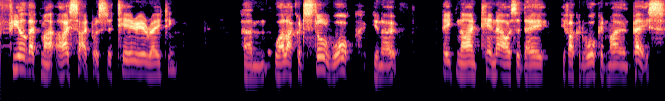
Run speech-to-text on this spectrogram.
feel that my eyesight was deteriorating. Um, while I could still walk, you know, eight, nine, ten hours a day, if I could walk at my own pace,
